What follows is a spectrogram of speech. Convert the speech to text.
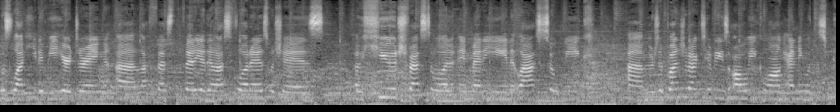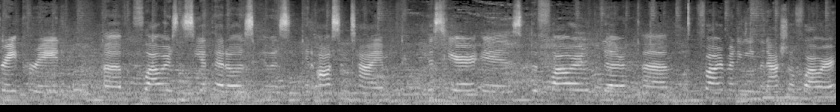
was lucky to be here during uh, La Feria de las Flores, which is a huge festival in Medellin. It lasts a week. Um, there's a bunch of activities all week long, ending with this great parade of flowers and silleteros. It was an awesome time. This here is the flower, the um, flower of Medellin, the national flower.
